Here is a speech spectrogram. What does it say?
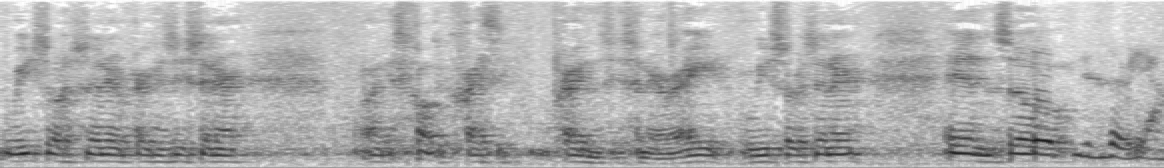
resource center, pregnancy center? It's called the Crisis Pregnancy Center, right? Resource Center, and so yeah.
